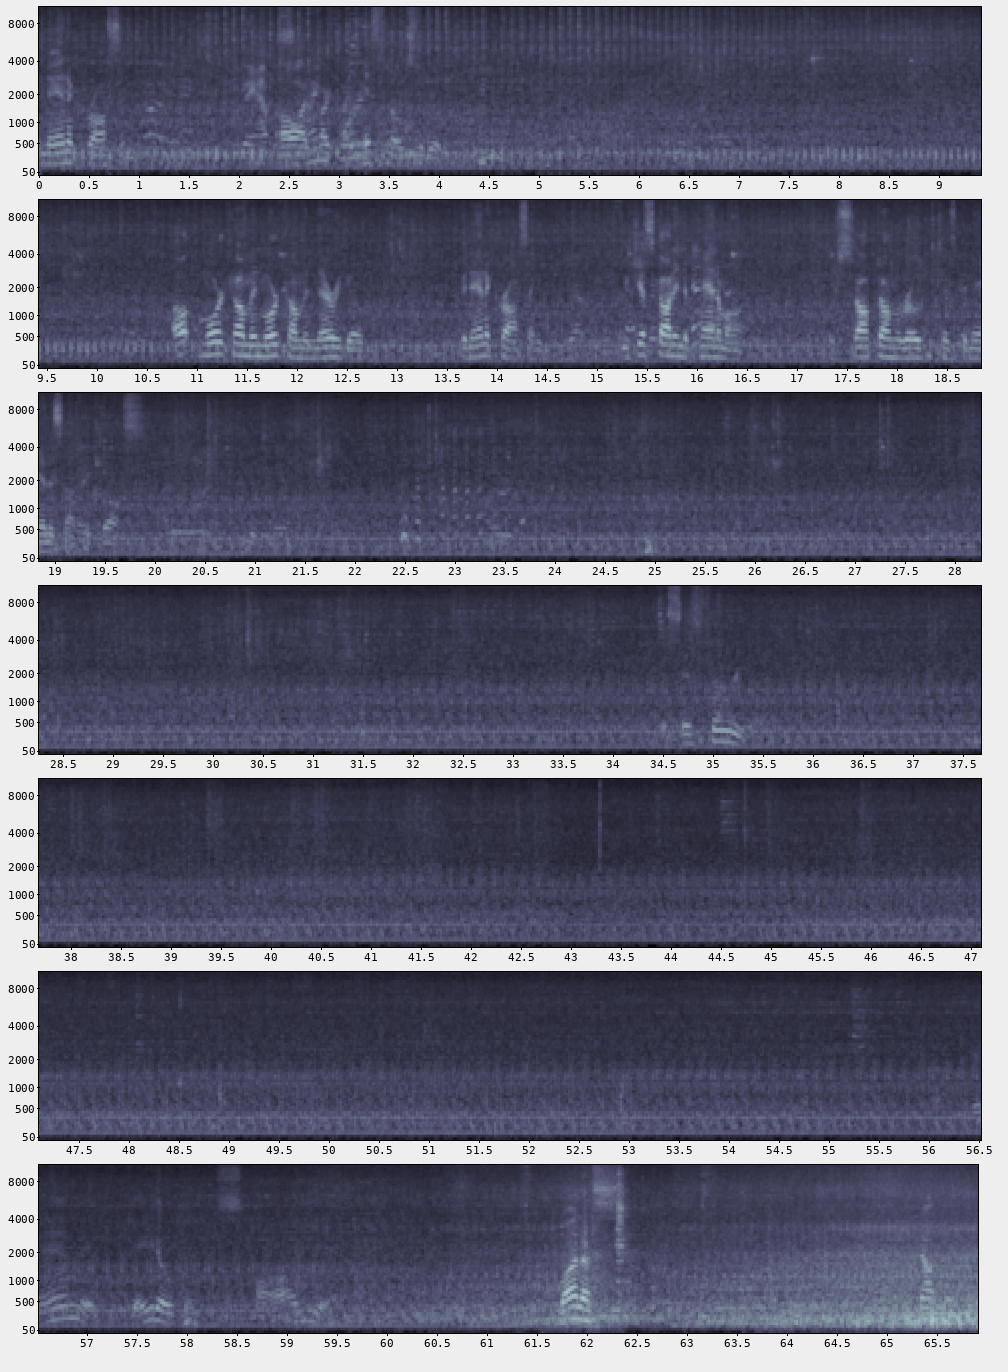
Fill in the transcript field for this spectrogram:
Banana Crossing. They have a Oh, I, I, I missed most of it. Oh, more coming, more coming. There we go. Banana Crossing. We just got into Panama. We stopped on the road because bananas have to cross. This is for real. Opens. Buenas. Nothing.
